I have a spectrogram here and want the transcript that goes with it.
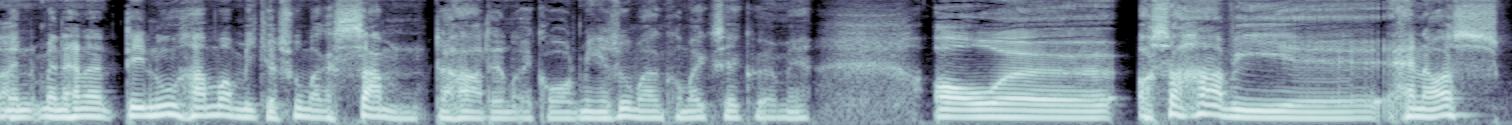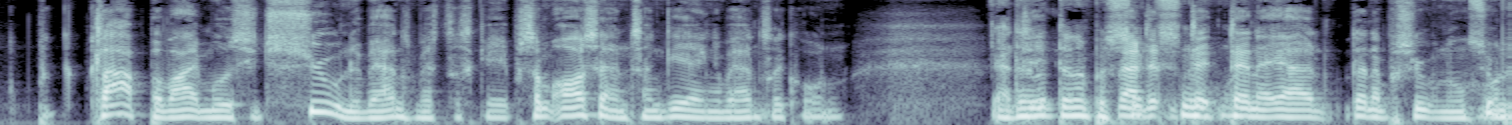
Men, men han er, det er nu ham og Michael Schumacher sammen, der har den rekord. Michael Schumacher kommer ikke til at køre mere. Og, øh, og så har vi, øh, han er også klart på vej mod sit syvende verdensmesterskab, som også er en tangering af verdensrekorden. Ja, den, den er på Nej, 6 den, den, den, er, den er på syv nu. Syv- Undskyld,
